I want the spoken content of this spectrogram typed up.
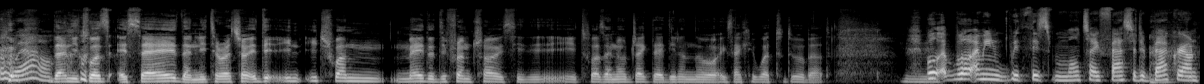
Oh wow! then it was essay, then literature. It, in, each one made a different choice. It, it, was an object they didn't know exactly what to do about. Mm. Well, well, I mean, with this multifaceted background,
